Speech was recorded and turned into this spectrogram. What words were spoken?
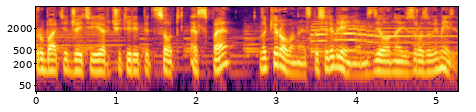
Труба TJTR 4500 SP лакированная с посеребрением, сделанная из розовой меди.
